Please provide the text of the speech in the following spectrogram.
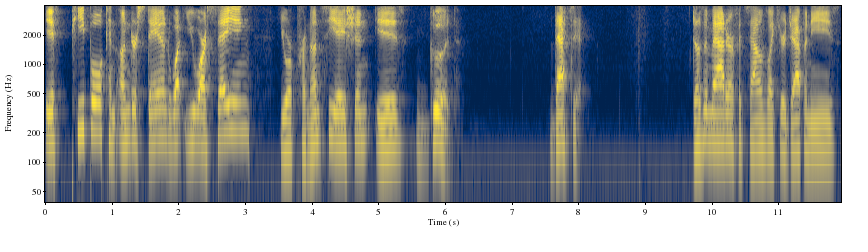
If people can understand what you are saying, your pronunciation is good. That's it. Doesn't matter if it sounds like you're Japanese.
